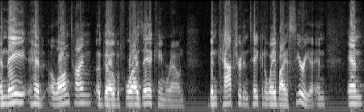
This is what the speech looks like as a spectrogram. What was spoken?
And they had, a long time ago, before Isaiah came around, been captured and taken away by Assyria. And, and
